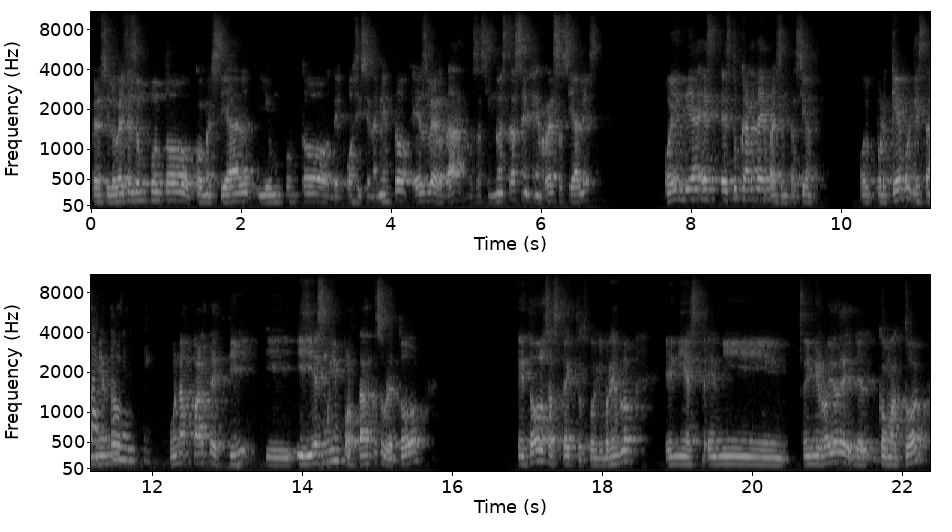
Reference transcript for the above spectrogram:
pero si lo ves desde un punto comercial y un punto de posicionamiento, es verdad. O sea, si no estás en, redes sociales, hoy en día es, es, tu carta de presentación. ¿Por qué? Porque están viendo una parte de ti y, y es muy importante sobre todo en todos los aspectos, porque por ejemplo, en mi, en mi, en mi rollo de, como actor,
